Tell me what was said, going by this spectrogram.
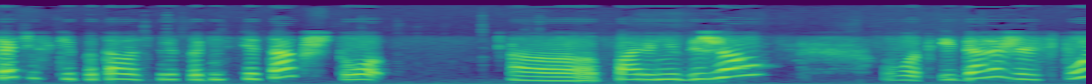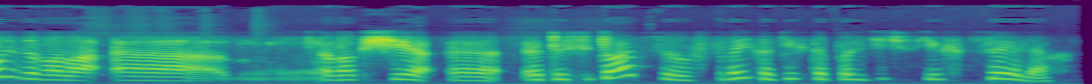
всячески пыталась преподнести так, что э, парень убежал, вот, и даже использовала э, вообще э, эту ситуацию в своих каких-то политических целях.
